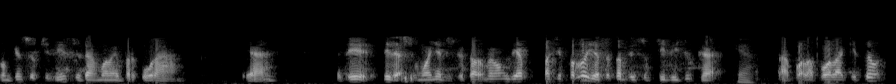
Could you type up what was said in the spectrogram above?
mungkin subsidi sudah mulai berkurang. Ya, jadi tidak semuanya di situ. Kalau memang dia masih perlu ya tetap disubsidi juga. Ya. Nah, pola-pola gitu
